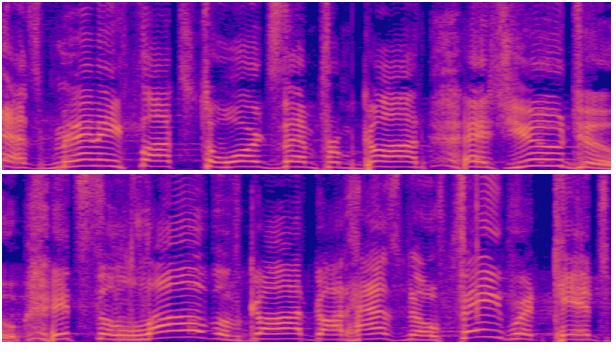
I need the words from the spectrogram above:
as many thoughts towards them from God as you do. It's the love of God. God has no favorite kids.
